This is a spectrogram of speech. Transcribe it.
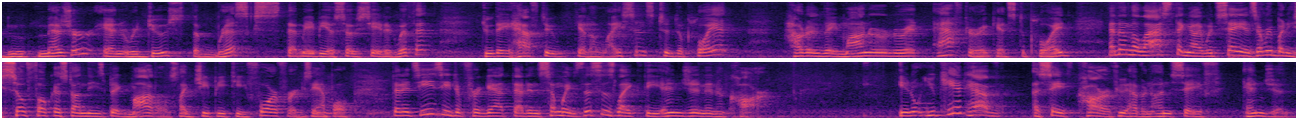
measure and reduce the risks that may be associated with it do they have to get a license to deploy it? How do they monitor it after it gets deployed? And then the last thing I would say is everybody's so focused on these big models, like GPT-4, for example, that it's easy to forget that in some ways this is like the engine in a car. You know, you can't have a safe car if you have an unsafe engine.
